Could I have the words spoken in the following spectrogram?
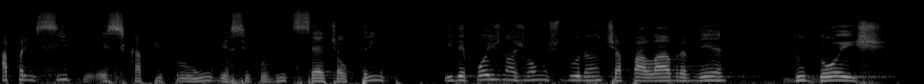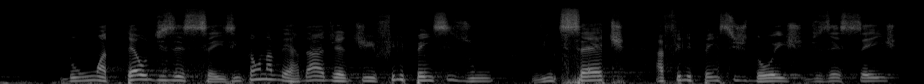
a princípio, esse capítulo 1, versículo 27 ao 30, e depois nós vamos, durante a palavra, ver do 2 do 1 até o 16. Então, na verdade, é de Filipenses 1, 27 a Filipenses 2, 16,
